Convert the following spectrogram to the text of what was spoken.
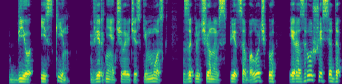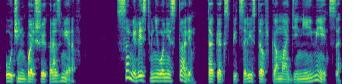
– биоискин, вернее человеческий мозг, заключенный в спецоболочку и разросшийся до очень больших размеров. Сами лезть в него не стали, так как специалистов в команде не имеется,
